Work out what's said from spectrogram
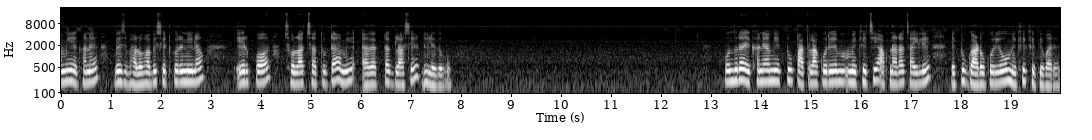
আমি এখানে বেশ ভালোভাবে সেট করে নিলাম। এরপর ছোলার ছাতুটা আমি এক একটা গ্লাসে ঢেলে দেবো। বন্ধুরা, এখানে আমি একটু পাতলা করে মেখেছি। আপনারা চাইলে একটু গাঢ় করেও মেখে খেতে পারেন।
